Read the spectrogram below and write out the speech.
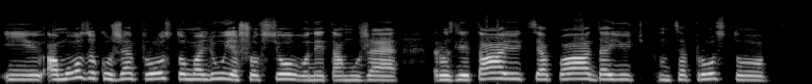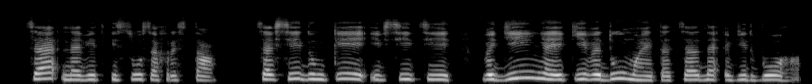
І, а мозок уже просто малює, що все, вони там уже розлітаються, падають. Ну, Це просто це не від Ісуса Христа. Це всі думки і всі ці видіння, які ви думаєте, це не від Бога.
